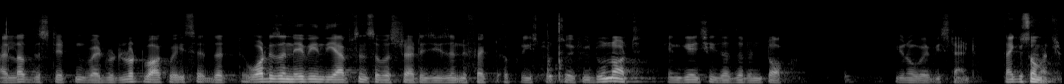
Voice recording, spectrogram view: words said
I love this statement by Edward Luttwak where he said that what is a navy in the absence of a strategy is in effect a priesthood. So if you do not engage each other and talk, you know where we stand. Thank you so much.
